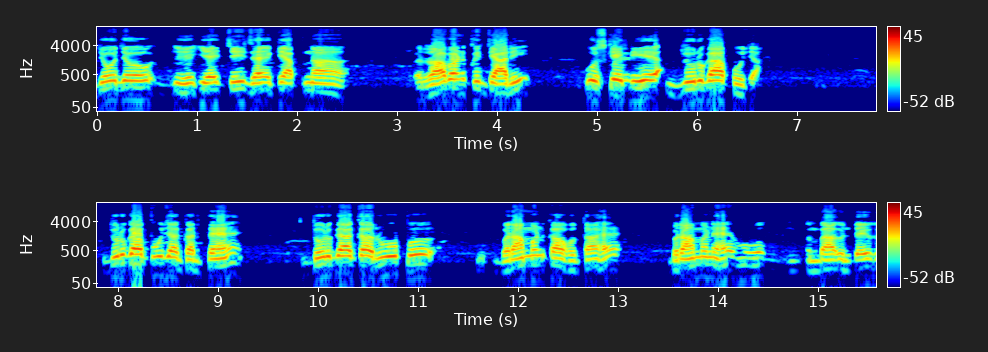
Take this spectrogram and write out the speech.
जो जो ये चीज़ है कि अपना रावण की तैयारी उसके लिए दुर्गा पूजा। दुर्गा पूजा करते हैं। दुर्गा का रूप ब्राह्मण का होता है। ब्राह्मण है वो देव,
